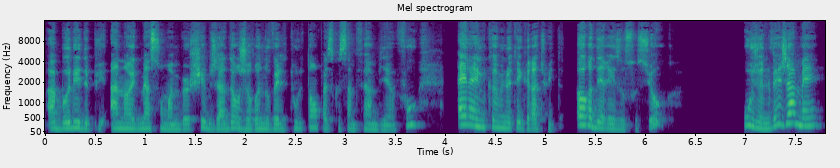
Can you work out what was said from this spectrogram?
abonnée depuis un an et demi à son membership. J'adore, je renouvelle tout le temps parce que ça me fait un bien fou. Elle a une communauté gratuite hors des réseaux sociaux où je ne vais jamais.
